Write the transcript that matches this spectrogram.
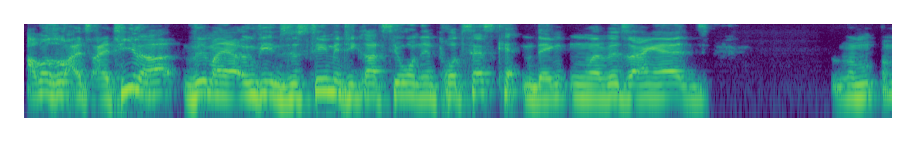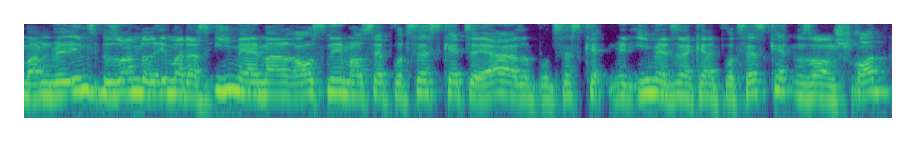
Aber so als ITler will man ja irgendwie in Systemintegration, in Prozessketten denken. Man will sagen, ja, man will insbesondere immer das E-Mail mal rausnehmen aus der Prozesskette. Ja, also Prozessketten mit E-Mail sind ja keine Prozessketten, sondern Schrott.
